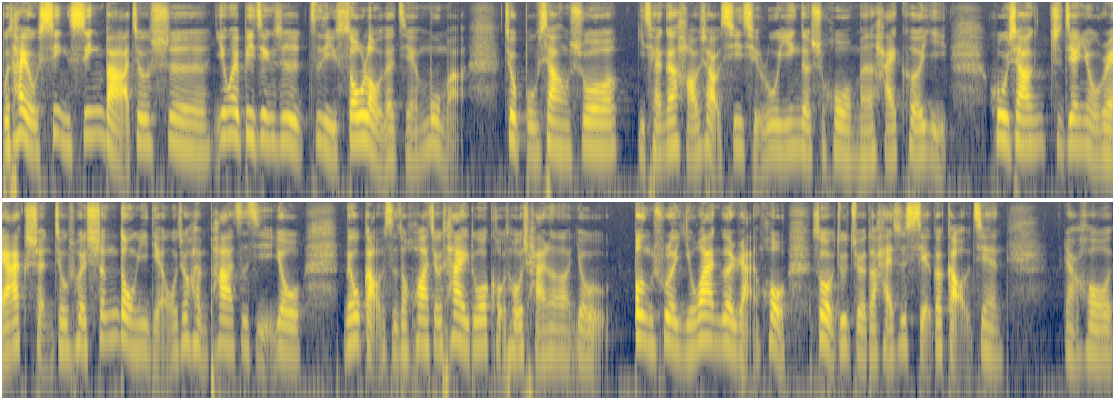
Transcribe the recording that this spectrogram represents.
不太有信心吧，就是因为毕竟是自己 solo 的节目嘛，就不像说以前跟郝小七一起录音的时候，我们还可以互相之间有 reaction，就会生动一点。我就很怕自己又没有稿子的话，就太多口头禅了，有蹦出了一万个然后，所以我就觉得还是写个稿件，然后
